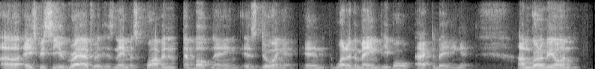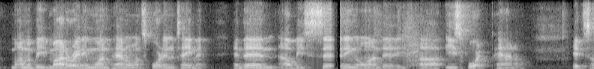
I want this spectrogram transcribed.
uh, HBCU graduate, his name is Kwabena Boateng, is doing it, and one of the main people activating it. I'm going to be on. I'm going to be moderating one panel on sport entertainment and then I'll be sitting on the uh, esport panel. It's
